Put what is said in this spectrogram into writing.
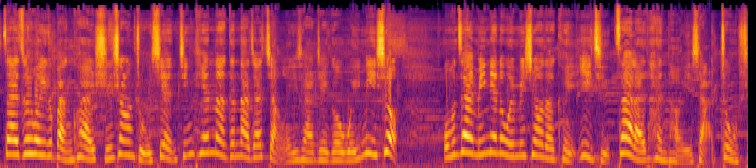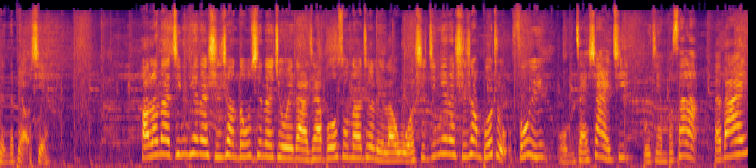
在最后一个板块，时尚主线，今天呢，跟大家讲了一下这个维密秀。我们在明年的维密秀呢，可以一起再来探讨一下众神的表现。好了，那今天的时尚东西呢，就为大家播送到这里了。我是今天的时尚博主风云，我们在下一期不见不散了，拜拜。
